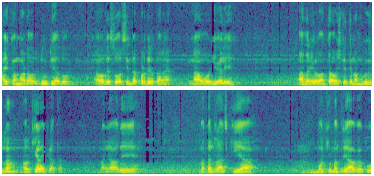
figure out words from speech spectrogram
ಹೈಕಮಾಂಡ್ ಅವ್ರ ಡ್ಯೂಟಿ ಅದು. ಅವ್ರದ್ದೇ ಸೋರ್ಸಿಂದ ಪಡೆದಿರ್ತಾರೆ. ನಾವು ಹೋಗಿ ಹೇಳಿ ಅದನ್ನು ಹೇಳುವಂಥ ಅವಶ್ಯಕತೆ ನಮಗೂ ಇಲ್ಲ. ಅವ್ರು ಕೇಳೇ ಕೇಳ್ತಾರೆ. ನಾವು ಯಾವುದೇ ಮತ್ತಲ್ಲಿ ರಾಜಕೀಯ ಮುಖ್ಯಮಂತ್ರಿ ಆಗಬೇಕು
